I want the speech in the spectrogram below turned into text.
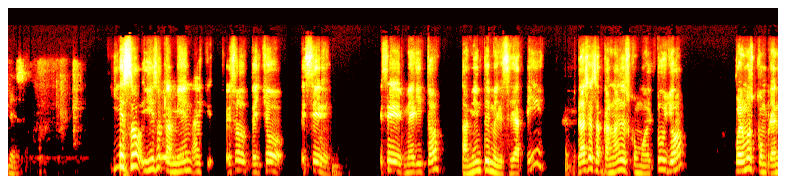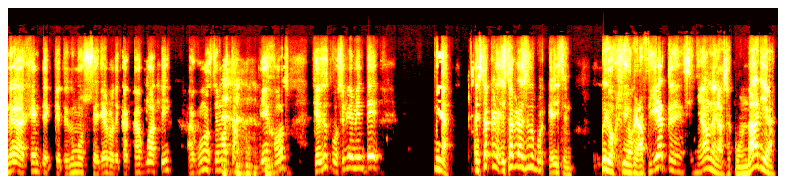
de eso. Y eso, y eso también, que, eso de hecho, ese, ese mérito también te merece a ti. Gracias a canales como el tuyo, podemos comprender a la gente que tenemos cerebro de cacahuate, algunos temas tan viejos, que a veces posiblemente, mira, está, está gracioso porque dicen, pero geografía te enseñaron en la secundaria.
